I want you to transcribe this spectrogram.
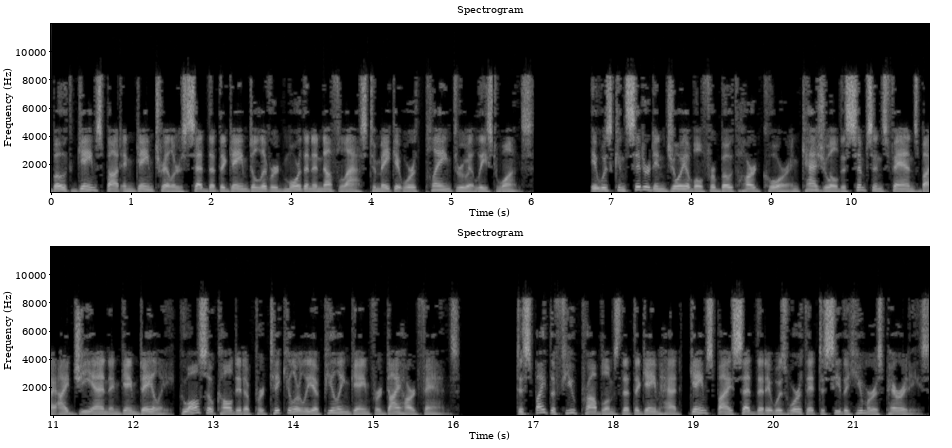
Both GameSpot and GameTrailers said that the game delivered more than enough laughs to make it worth playing through at least once. It was considered enjoyable for both hardcore and casual The Simpsons fans by IGN and GameDaily, who also called it a particularly appealing game for die-hard fans. Despite the few problems that the game had, GameSpy said that it was worth it to see the humorous parodies.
